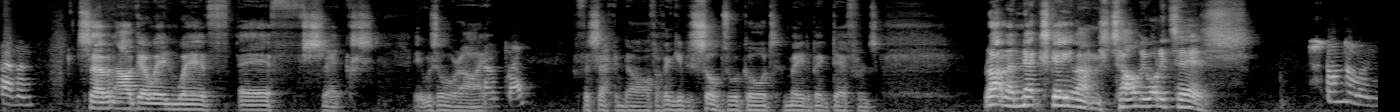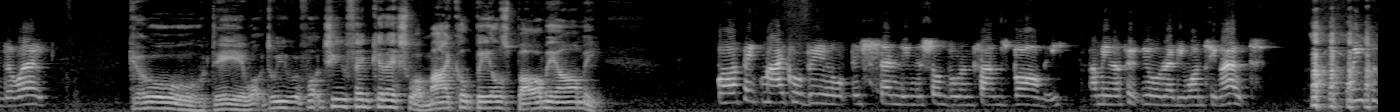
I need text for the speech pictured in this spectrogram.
Seven. Seven. I'll go in with uh, six. It was all right Okay. for second half. I think his subs were good, made a big difference. Right then, next game, Ange. Tell me what it is. Sunderland away. Oh dear, what do we? What do you think of this one? Michael Beale's Barmy Army. Well, I think Michael Beale is sending the Sunderland fans balmy. I mean, I think they already want him out. if we could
